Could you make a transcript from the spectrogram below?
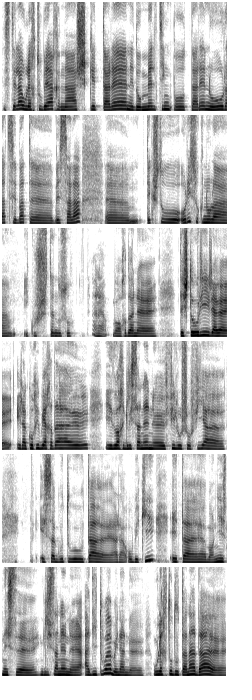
ez dela ulertu behar nahasket etiketaren edo melting potaren horatze bat uh, bezala, uh, tekstu hori zuk nola ikusten duzu? Bo, orduan, uh, testu hori irakurri behar da uh, Eduard Glisanen uh, filosofia ezagututa uh, ara obeki eta bon, ni ez naiz uh, glisanen uh, aditua baina uh, ulertu dutana da uh,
